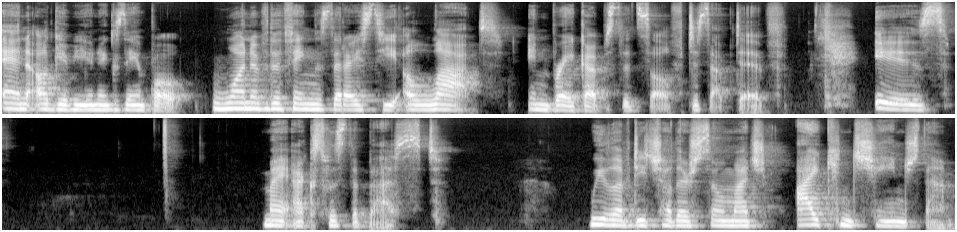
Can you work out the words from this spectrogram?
and I'll give you an example. One of the things that I see a lot in breakups that's self deceptive is my ex was the best. We loved each other so much. I can change them.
